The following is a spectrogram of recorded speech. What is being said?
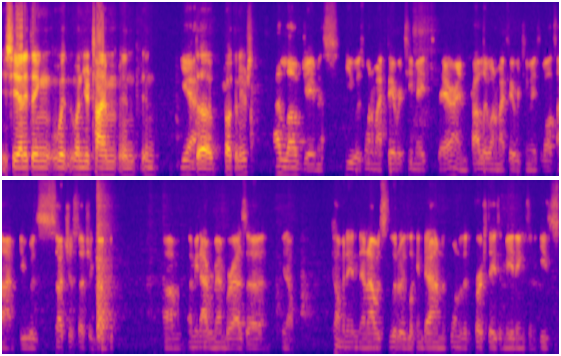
you see anything when, when your time in in yeah. the Buccaneers? I love Jameis. He was one of my favorite teammates there, and probably one of my favorite teammates of all time. He was such a such a good. Um, I mean, I remember as a you know coming in, and I was literally looking down with one of the first days of meetings, and he's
